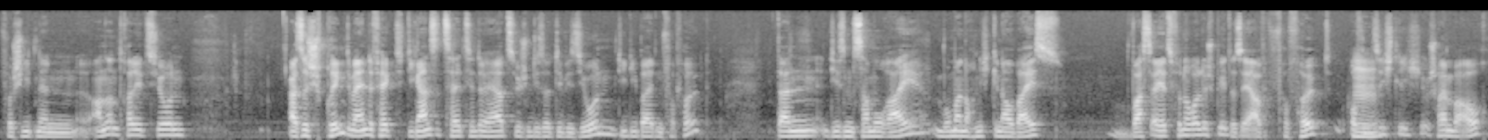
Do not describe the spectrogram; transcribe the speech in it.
verschiedenen äh, anderen Traditionen. Also es springt im Endeffekt die ganze Zeit hinterher zwischen dieser Division, die die beiden verfolgt, dann diesem Samurai, wo man noch nicht genau weiß, was er jetzt für eine Rolle spielt. Also er verfolgt mhm. offensichtlich mhm. scheinbar auch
